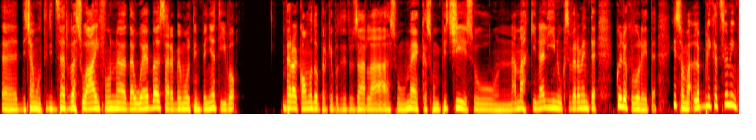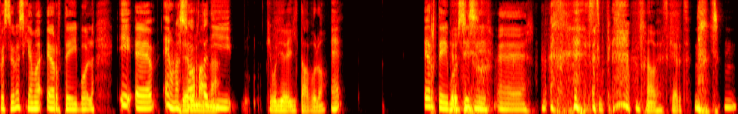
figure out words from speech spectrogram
eh, diciamo utilizzarla su iPhone da web sarebbe molto impegnativo. Però è comodo perché potete usarla su un Mac, su un PC, su una macchina Linux, veramente quello che volete. Insomma, l'applicazione in questione si chiama Airtable e eh, è una De sorta romana? di. Che vuol dire il tavolo? Eh? Airtable, Airtable. sì, sì. eh. Stupido. No, beh, scherzo.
